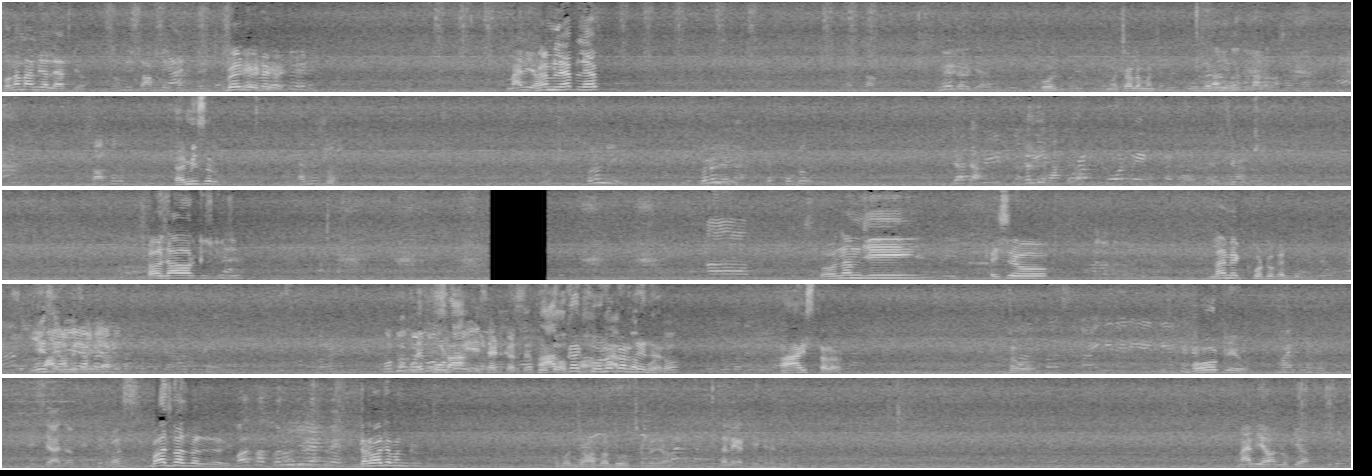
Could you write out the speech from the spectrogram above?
Sona ma'am your left wait wait ma'am left left कौन मचाला मचाला। उधर ही है ना? एमी सर। जाओ। जाओ और किसकी जी सोनम जी कैसे हो? मैम एक फ़ोटो कर दीजिए ये है? फ़ोटो सेट करते हैं फ़ोटो आपका follow कर दे इधर। हाँ इस तरह ओके बस बस बस बस। दरवाज़ा बंद कर। बहुत ज़्यादा दूर चले जाओ। चलेगा ठीक है I'm here, look here.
